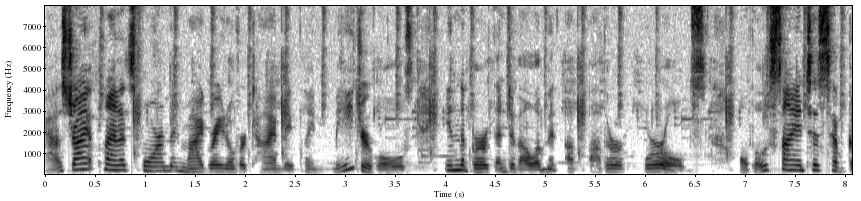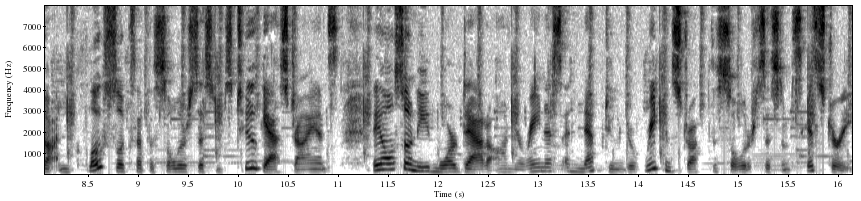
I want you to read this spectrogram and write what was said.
As giant planets form and migrate over time, they play major roles in the birth and development of other worlds. Although scientists have gotten close looks at the solar system's two gas giants, they also need more data on Uranus and Neptune to reconstruct the solar system's history.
